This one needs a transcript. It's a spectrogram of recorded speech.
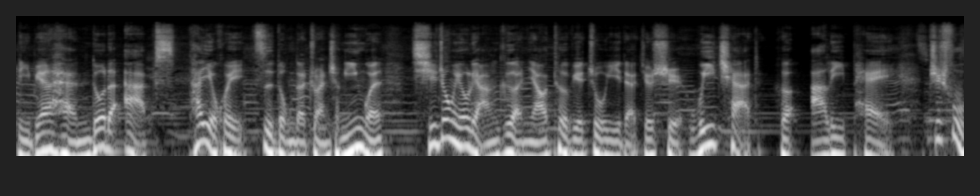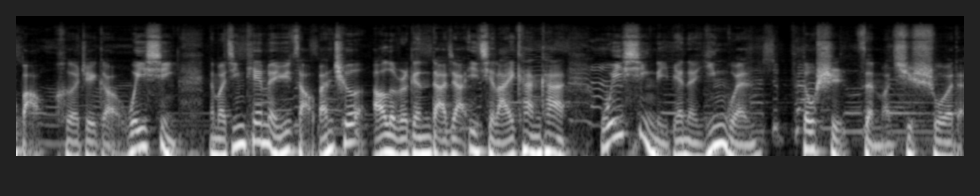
里边很多的 apps。它也会自动的转成英文，其中有两个你要特别注意的，就是 WeChat 和 Alipay，支付宝和这个微信。那么今天美语早班车，Oliver 跟大家一起来看看微信里边的英文都是怎么去说的。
